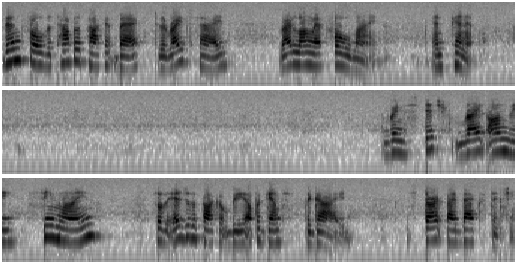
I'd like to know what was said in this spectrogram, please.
Then fold the top of the pocket back to the right side right along that fold line and pin it. I'm going to stitch right on the seam line so the edge of the pocket will be up against the guide. Start by back stitching.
